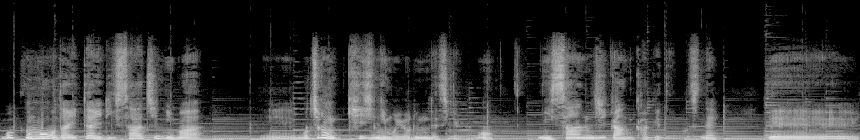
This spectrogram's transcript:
僕もだいたいリサーチには、えー、もちろん記事にもよるんですけれども、2、3時間かけていますね。で、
